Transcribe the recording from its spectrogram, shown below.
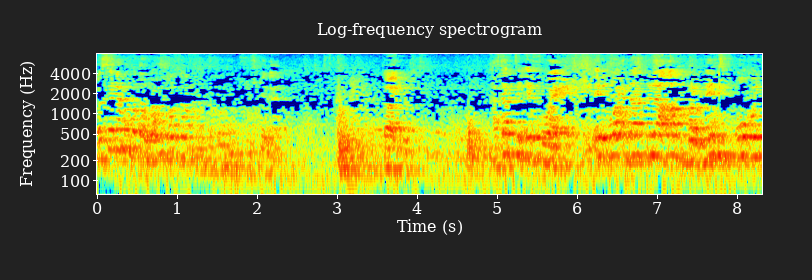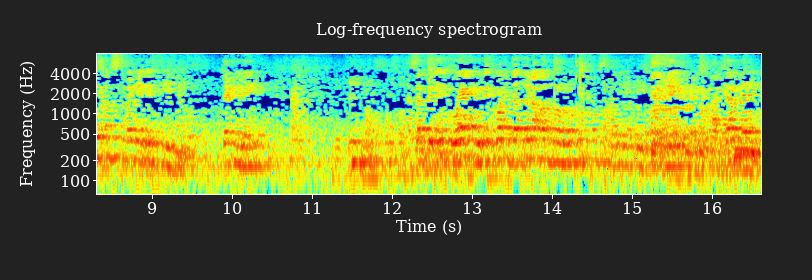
بس هنا هناخدها لوحدها خالص أنت مش مشكلة يعني طيب حسبت الاف واحد ال F واحد ده طلع أكبر من 0.58 ال FY تعمل إيه؟ حسبت ال F واحد وال F واحد ده طلع أكبر من 0.58 هتكمل؟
